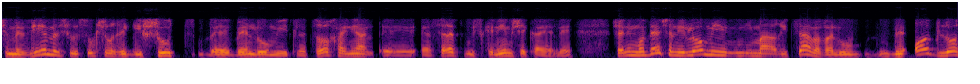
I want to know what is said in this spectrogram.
שמביאים איזשהו סוג של רגישות בינלאומית. לצורך העניין, אה, הסרט מסכנים שכאלה, שאני מודה שאני לא ממעריציו, אבל הוא מאוד לא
